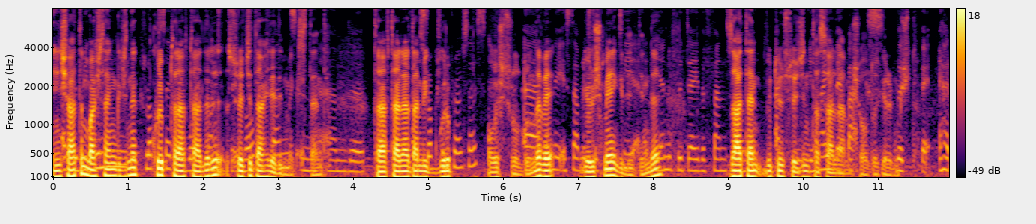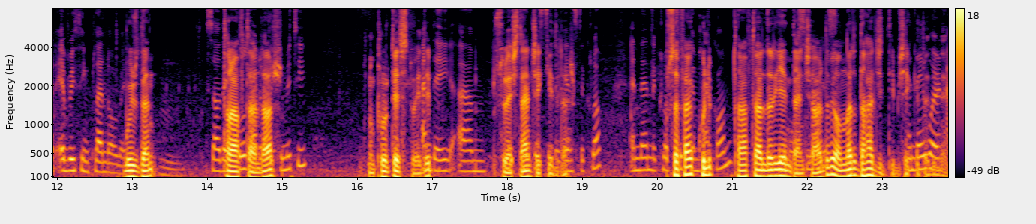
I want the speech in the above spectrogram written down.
İnşaatın başlangıcına kulüp taraftarları sürece dahil edilmek istendi. Um, Taraftarlardan bir grup oluşturulduğunda ve görüşmeye gidildiğinde zaten bütün sürecin tasarlanmış olduğu görülmüştü. Bu yüzden taraftarlar bunu protesto edip um, süreçten çekildiler. Bu sefer kulüp taraftarları yeniden çağırdı ve onları daha ciddi bir şekilde dinledi.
